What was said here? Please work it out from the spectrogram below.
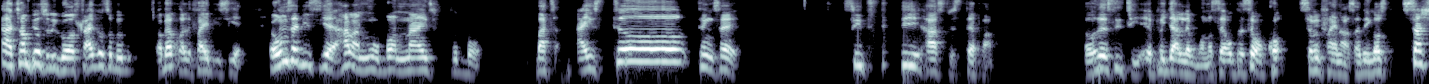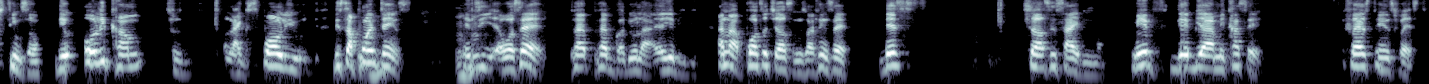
Our Champions League or strikers will be qualified this year. I won't say this year, Haaland will born nice football, but I still think say City has to step up. Ɔsɛ City epagya level no sɛ ɔpɛ sɛ ɔkɔ semi-finals because such teams no they only come to like spoil you disappoint things. Mm-hmm. Nti ɛwɔ sɛ Pep Pep Guardiola ɛyɛ bibi ɛna Porto Chelsea so I think say this Chelsea side no me de bia me ka say first things first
